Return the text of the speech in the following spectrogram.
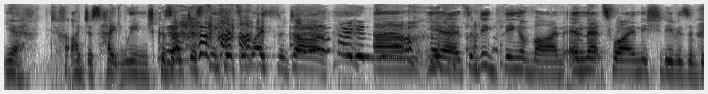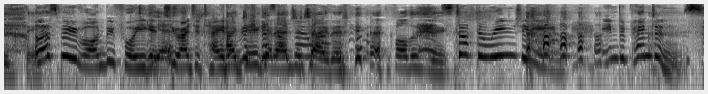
Yeah, I just hate whinge because I just think it's a waste of time. I can Um, yeah, it's a big thing of mine, and that's why initiative is a big thing. Well, let's move on before you get Yes, too agitated. I do get agitated. it bothers me. Stop the whinging. Independence.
